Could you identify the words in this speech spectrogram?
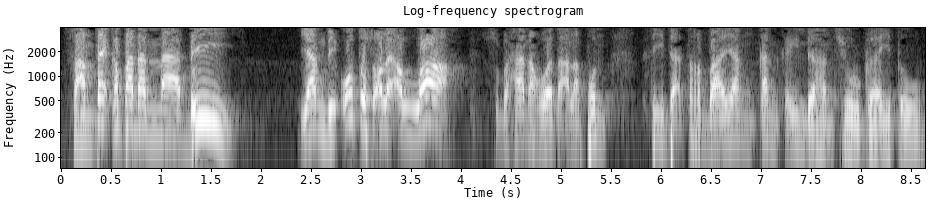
Sampai kepada nabi yang diutus oleh Allah Subhanahu wa taala pun tidak terbayangkan keindahan surga itu.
